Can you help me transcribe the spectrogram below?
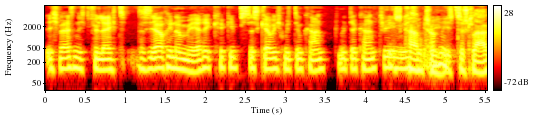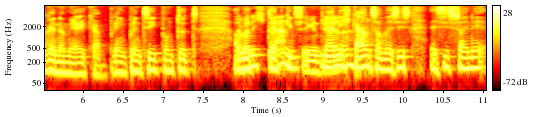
ich weiß nicht, vielleicht, das ist ja auch in Amerika, gibt es das, glaube ich, mit, dem mit der Country. Ist Country, ist der Schlager in Amerika, im Prinzip. Und dort, aber, aber nicht ganz gibt, irgendwie. Nein, oder? nicht ganz, aber es ist, es ist so eine,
